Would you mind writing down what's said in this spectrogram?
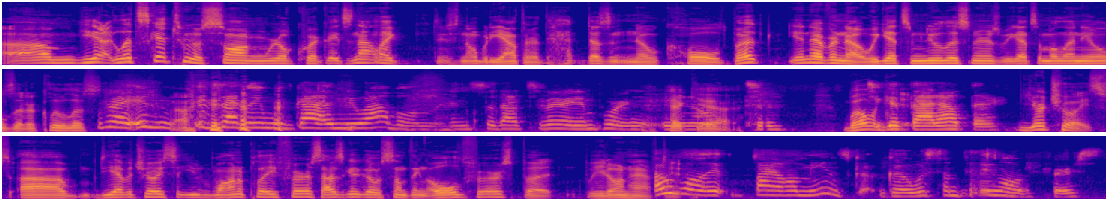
um, yeah, let's get to a song real quick. It's not like there's nobody out there that doesn't know Cold, but you never know. We get some new listeners. We got some millennials that are clueless. Right, and exactly, and we've got a new album, and so that's very important, you Heck know, yeah. to, Well, to get that out there. your choice. Uh, do you have a choice that you'd want to play first? I was gonna go with something old first, but we don't have to. Oh well, it, by all means, go, go with something old first.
